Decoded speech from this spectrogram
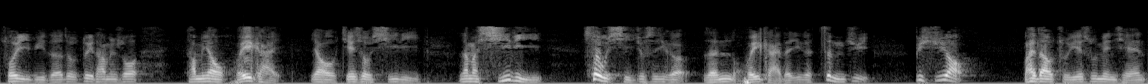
所以彼得就对他们说：“他们要悔改。”要接受洗礼，那么洗礼受洗就是一个人悔改的一个证据，必须要来到主耶稣面前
